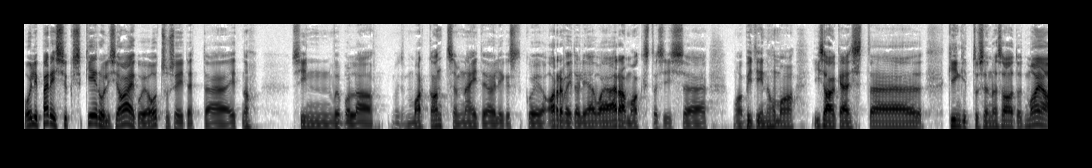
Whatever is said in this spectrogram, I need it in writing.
oli päris siukseid keerulisi aegu ja otsuseid, et, äh, et noh, siin võib-olla markantsem näide oli, kas, kui arveid oli vaja ära maksta, siis äh, ma pidin oma isa käest äh, kingitusena saadud maja,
